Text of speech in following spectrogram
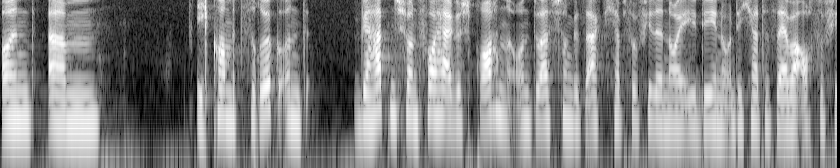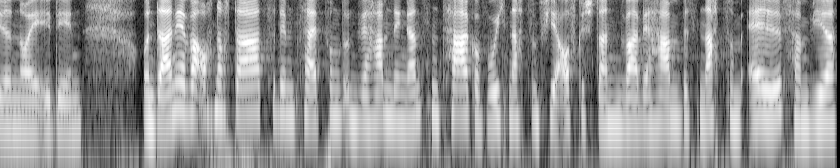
Und ähm, ich komme zurück und wir hatten schon vorher gesprochen und du hast schon gesagt, ich habe so viele neue Ideen und ich hatte selber auch so viele neue Ideen. Und Daniel war auch noch da zu dem Zeitpunkt und wir haben den ganzen Tag, obwohl ich nachts um vier aufgestanden war, wir haben bis nachts um elf haben wir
